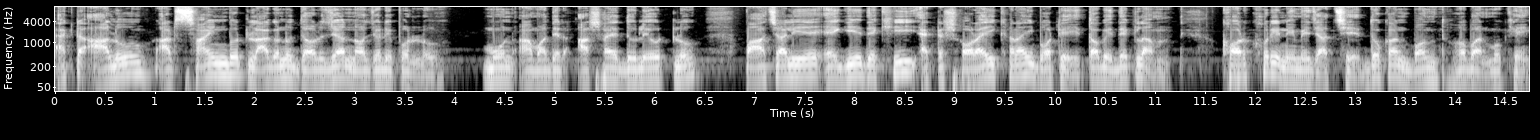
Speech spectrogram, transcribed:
একটা আলো আর সাইনবোর্ড লাগানো দরজা নজরে পড়ল। মন আমাদের আশায় দুলে উঠল। পা চালিয়ে এগিয়ে দেখি একটা সরাইখানাই বটে। তবে দেখলাম খড়খড়ি নেমে যাচ্ছে। দোকান বন্ধ হবার মুখে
